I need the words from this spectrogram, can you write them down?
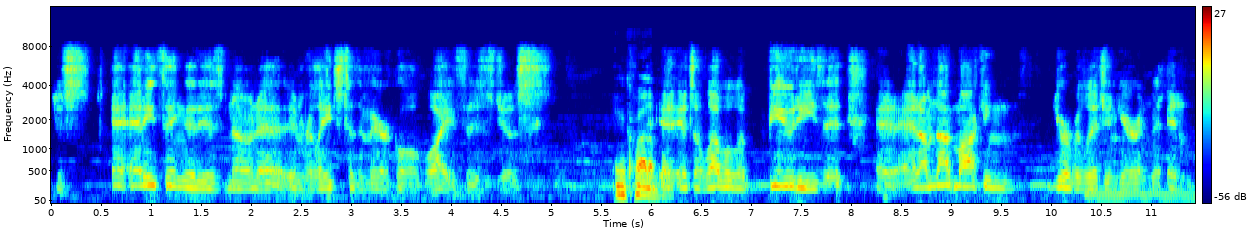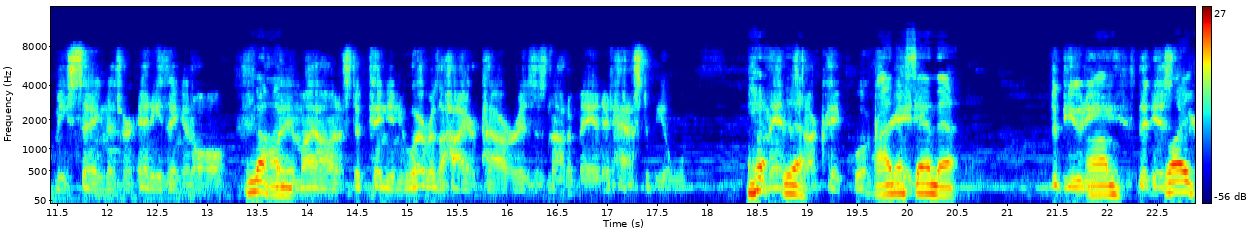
just anything that is known uh, and relates to the miracle of life is just incredible. it- it's a level of beauty that and, and i'm not mocking your religion here and, and me saying this or anything at all No, but I'm- in my honest opinion whoever the higher power is is not a man it has to be a woman a man yeah, is not capable of I understand that. the beauty Um, that is like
